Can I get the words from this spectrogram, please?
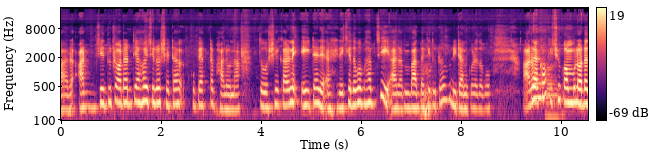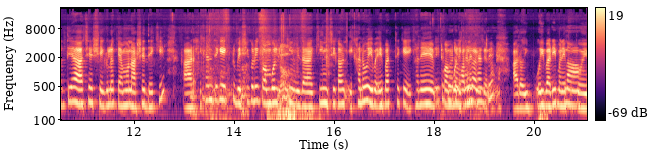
আর আর যে দুটো অর্ডার দেওয়া হয়েছিল সেটা খুব একটা ভালো না। তো সেই কারণে এইটা রেখে দেবো ভাবছি আর বাদ বাকি দুটো রিটার্ন করে দেবো। আরও এখন কিছু কম্বল অর্ডার দেওয়া আছে সেগুলো কেমন আসে দেখি। আর এখান থেকে একটু বেশি করেই কম্বল কিনছি কারণ এখানেও এবার থেকে এখানে কম্বল এখানে থাকবে। আর ওই ওই বাড়ি মানে ওই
